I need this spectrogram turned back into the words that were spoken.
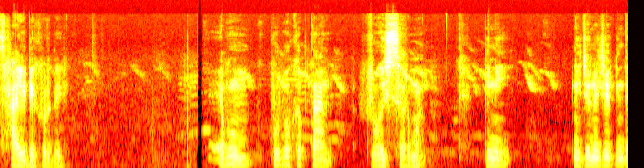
সাইডে করে দেয়। এবং পূর্ব কাপ্তান রোহিত শর্মা। তিনি নিজে নিজে কিন্তু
